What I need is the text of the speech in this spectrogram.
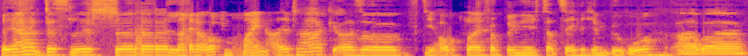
Ja, das ist äh, leider auch mein Alltag. Also die Hauptzeit verbringe ich tatsächlich im Büro, aber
